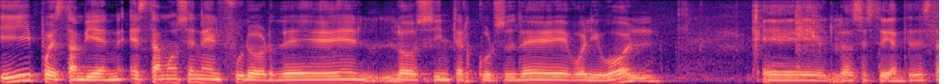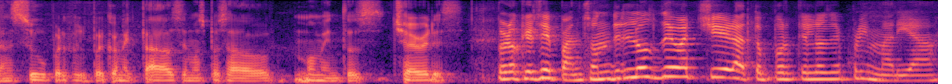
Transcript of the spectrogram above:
Y pues también estamos en el furor de los intercursos de voleibol. Eh, los estudiantes están súper, súper conectados. Hemos pasado momentos chéveres. Pero que sepan, son de los de bachillerato porque los de primaria.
